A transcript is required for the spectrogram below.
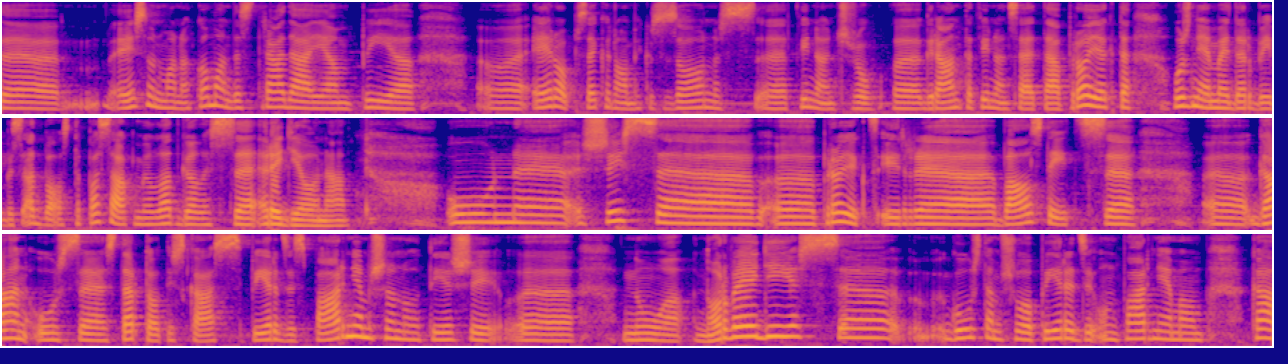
uh, es un mana komanda strādājam pie uh, Eiropas ekonomikas zonas uh, finanšu uh, granta finansētā projekta uzņēmējdarbības atbalsta pasākumi uh, reģionā. Uh, Un e, šis uh, projekts ir balstīts gan uz starptautiskās pieredzes pārņemšanu, tieši no Norvēģijas gūstam šo pieredzi un pārņēmam, kā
